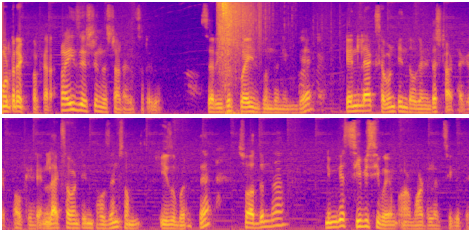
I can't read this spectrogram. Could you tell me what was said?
ಮೋಟರ್ ಆ್ಯಕ್ಟ್ ಪ್ರಕಾರ. ಪ್ರೈಸ್ ಎಷ್ಟಿಂದ ಸ್ಟಾರ್ಟ್ ಆಗುತ್ತೆ ಸರ್ ಇದು? ಸರ್ ಇದು ಪ್ರೈಸ್ ಬಂದು ನಿಮಗೆ ಟೆನ್ ಲ್ಯಾಕ್ ಸೆವೆಂಟೀನ್ ತೌಸಂಡ್ ಇಂದ ಸ್ಟಾರ್ಟ್ ಆಗುತ್ತೆ. Okay ten lakh seventeen thousand some ಇದು ಬರುತ್ತೆ. ಸೊ ಅದನ್ನ ನಿಮಗೆ ಸಿ ಬಿ ಸಿ ಮಾಡೆಲ್ ಅಲ್ಲಿ ಸಿಗುತ್ತೆ.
